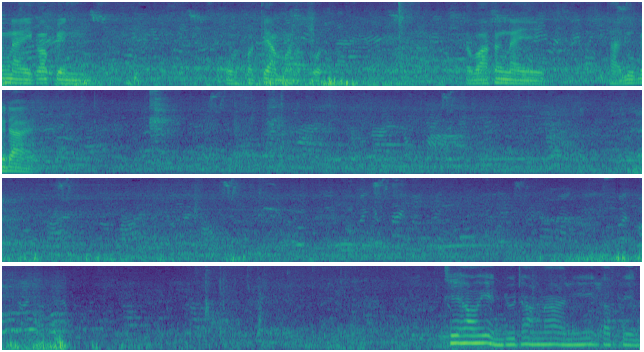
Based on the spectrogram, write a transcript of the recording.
ข้างในก็เป็นองค์พระแก้วมรกตแต่ว่าข้างในถ่ายรูปไม่ได้ที่เราเห็นอยู่ทางหน้านี้ก็เป็น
